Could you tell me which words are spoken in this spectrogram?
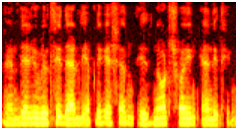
and there you will see that the application is not showing anything.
